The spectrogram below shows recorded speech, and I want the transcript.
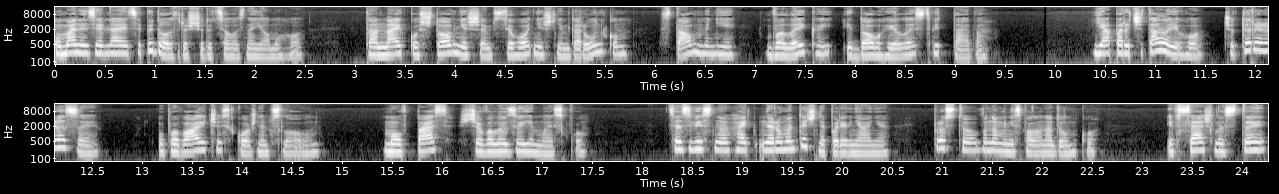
У мене з'являється підозра щодо цього знайомого, та найкоштовнішим сьогоднішнім дарунком став мені великий і довгий лист від тебе. Я перечитала його чотири рази, упиваючись кожним словом, мов пес, що вилизує миску. Це, звісно, геть не романтичне порівняння, просто воно мені спало на думку. І все ж листи,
